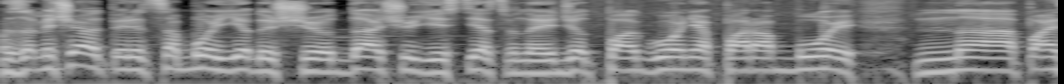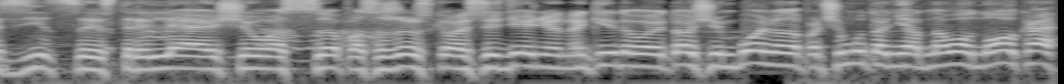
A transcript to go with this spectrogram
Замечают перед собой едущую дачу, естественно, идет погоня, парабой. На позиции стреляющего с пассажирского сидения, накидывает очень больно, но почему-то ни одного нока.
